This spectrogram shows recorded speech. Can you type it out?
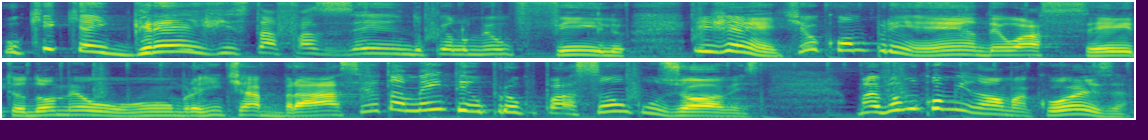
o que, que a igreja está fazendo pelo meu filho? E, gente, eu compreendo, eu aceito, eu dou meu ombro, a gente abraça, eu também tenho preocupação com os jovens. Mas vamos combinar uma coisa:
